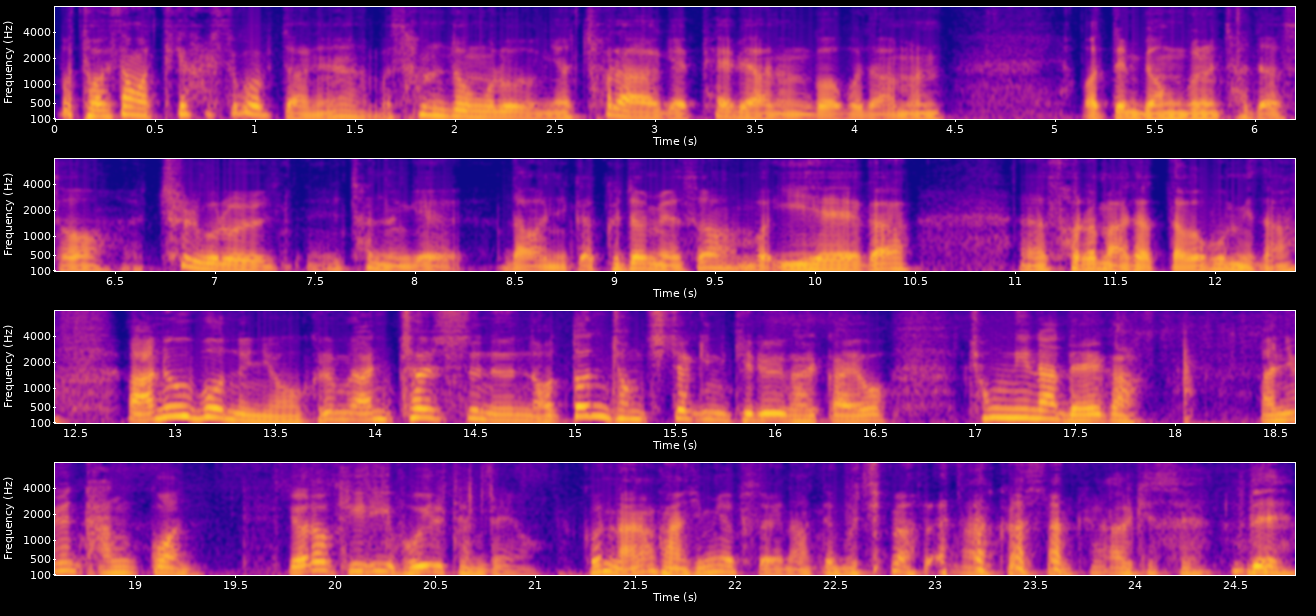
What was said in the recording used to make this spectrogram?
뭐 더 이상 어떻게 할 수가 없잖아요. 뭐 삼동으로 그냥 초라하게 패배하는 것보다는 어떤 명분을 찾아서 출구를 찾는 게 나오니까 그 점에서 뭐 이해가 서로 맞았다고 봅니다. 안 후보는요. 그러면 안철수는 어떤 정치적인 길을 갈까요? 총리나 내각 아니면 당권 여러 길이 보일 텐데요. 그건 나는 관심이 없어요. 나한테 묻지 마라. 아, 그렇습니까? 알겠어요. 네.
